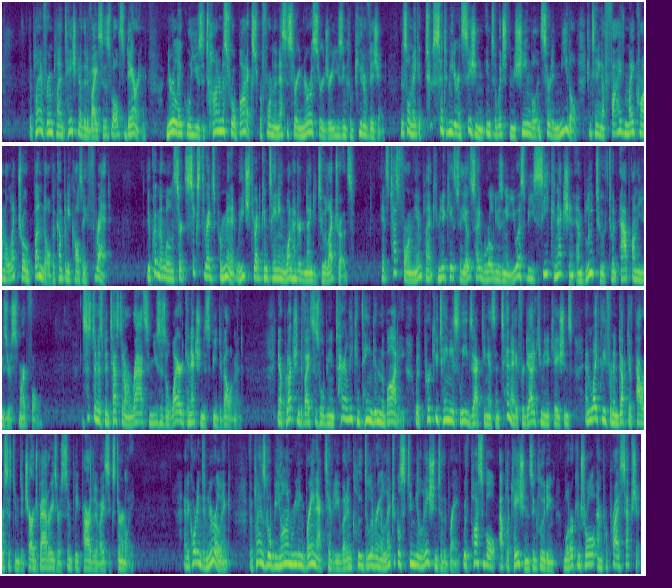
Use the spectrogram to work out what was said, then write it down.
The plan for implantation of the devices, well, it's daring. Neuralink will use autonomous robotics to perform the necessary neurosurgery using computer vision. This will make a 2 centimeter incision into which the machine will insert a needle containing a 5 micron electrode bundle the company calls a thread. The equipment will insert 6 threads per minute, with each thread containing 192 electrodes. In its test form, the implant communicates to the outside world using a USB C connection and Bluetooth to an app on the user's smartphone. The system has been tested on rats and uses a wired connection to speed development. Now, production devices will be entirely contained in the body, with percutaneous leads acting as antennae for data communications and likely for an inductive power system to charge batteries or simply power the device externally. And according to Neuralink, the plans go beyond reading brain activity but include delivering electrical stimulation to the brain, with possible applications including motor control and proprioception.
